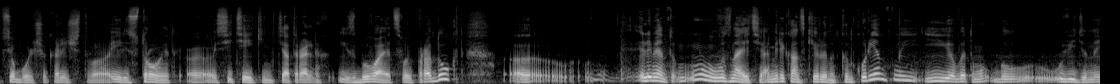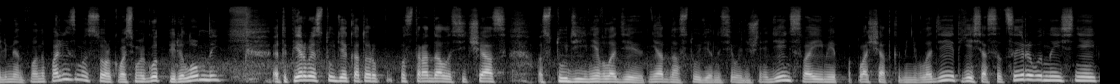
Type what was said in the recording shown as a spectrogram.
все большее количество или строит э, сетей кинотеатральных и сбывает свой продукт. Э, элемент, ну, вы знаете, американский рынок конкурентный, и в этом был увиден элемент монополизма. 48 год, переломный. Это первая студия, которая пострадала сейчас. Студии не владеют, ни одна студия на сегодняшний день своими площадками не владеет. Есть ассоциированные с ней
